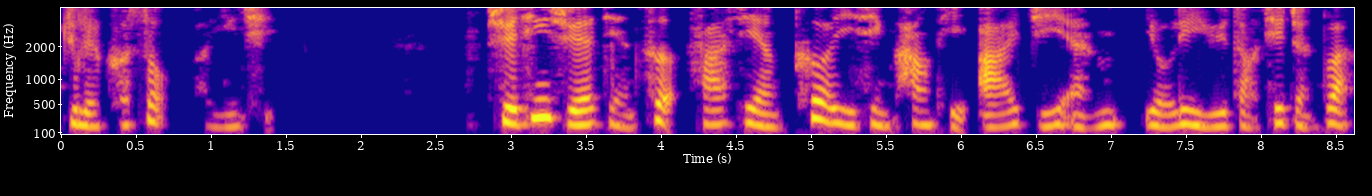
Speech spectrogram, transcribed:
剧烈咳嗽啊引起。血清学检测发现特异性抗体 IgM，有利于早期诊断。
